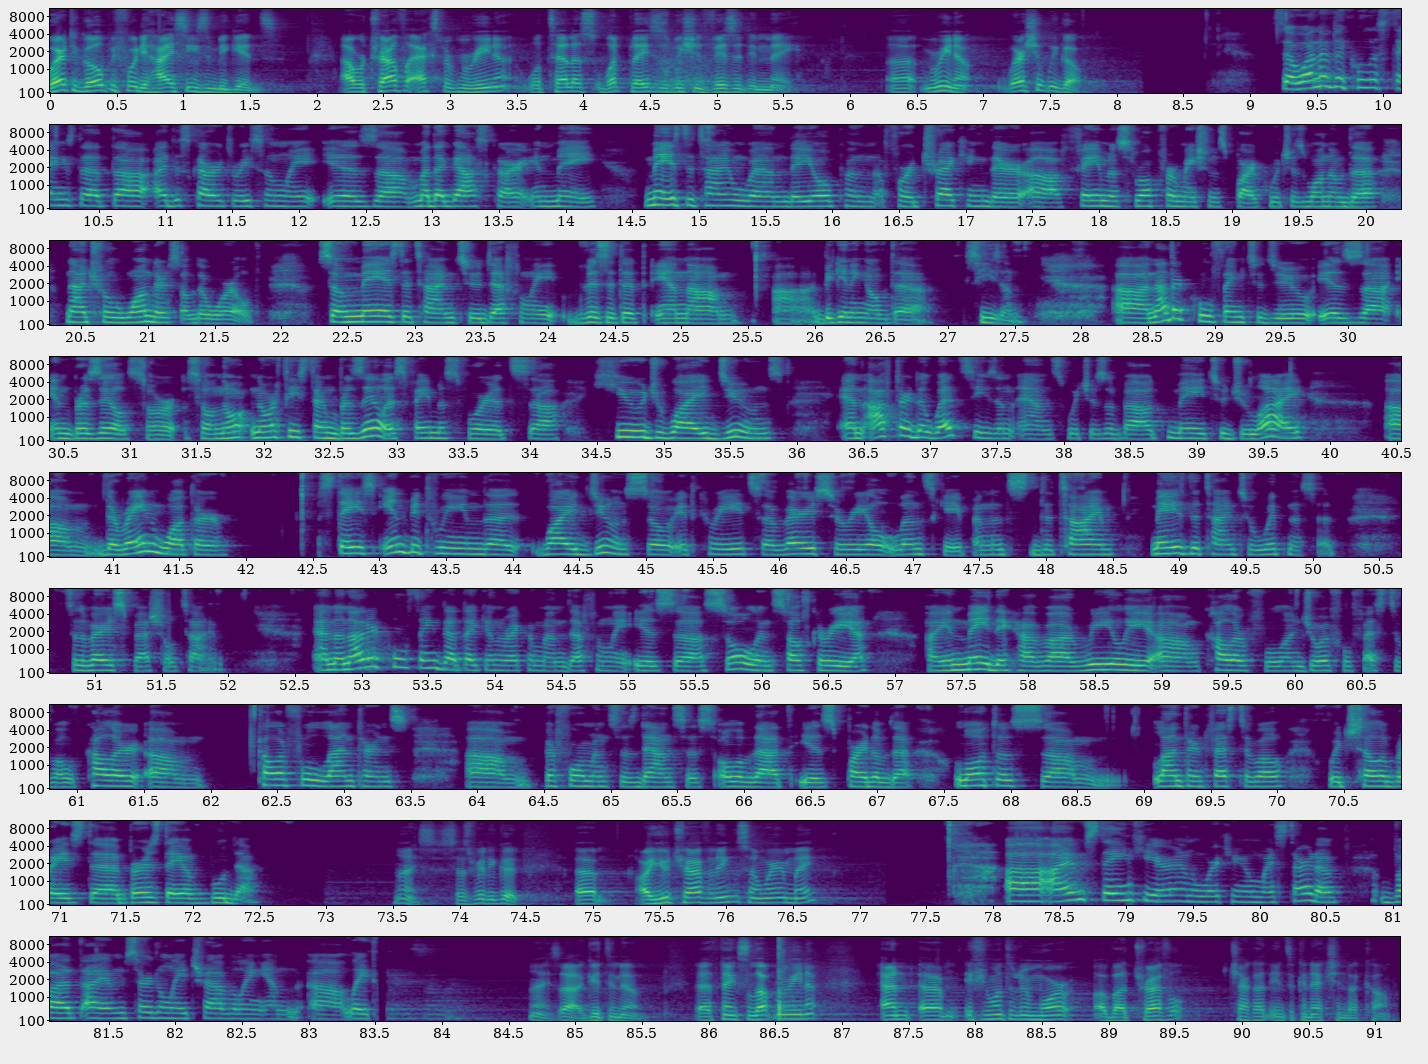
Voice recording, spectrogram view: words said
Where to go before the high season begins? Our travel expert Marina will tell us what places we should visit in May. Uh, Marina, where should we go? So one of the coolest things that uh, I discovered recently is uh, Madagascar in May. May is the time when they open for trekking their uh, famous rock formations park, which is one of the natural wonders of the world. So May is the time to definitely visit it in um, uh, beginning of the season. Uh, another cool thing to do is uh, in Brazil. So, so no northeastern Brazil is famous for its uh, huge white dunes. And after the wet season ends, which is about May to July, um, the rainwater stays in between the white dunes, so it creates a very surreal landscape. And it's the time, May is the time to witness it. It's a very special time. And another cool thing that I can recommend definitely is uh, Seoul in South Korea. Uh, in May, they have a really um, colorful and joyful festival, color, um, colorful lanterns, um, performances, dances, all of that is part of the Lotus um, Lantern Festival, which celebrates the birthday of Buddha. Nice, sounds really good. Um, are you traveling somewhere in May? Uh, I'm staying here and working on my startup, but I am certainly traveling in uh, later in summer. Nice, ah, good to know. Uh, thanks a lot, Marina. And um, if you want to learn more about travel, check out interconnection.com.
